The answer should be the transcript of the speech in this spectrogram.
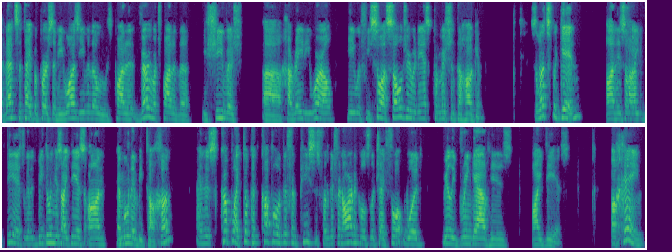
That's the type of person he was, even though he was part of very much part of the yeshivish uh, Haredi world. He, if he saw a soldier, he would ask permission to hug him. So let's begin on his ideas. We're going to be doing his ideas on emun and bitachon. And there's a couple, I took a couple of different pieces from different articles, which I thought would really bring out his ideas. Achein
